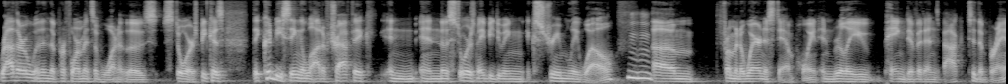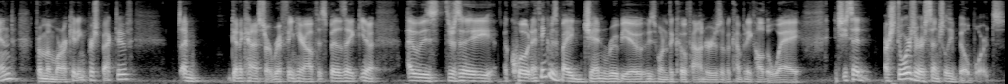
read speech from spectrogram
rather than the performance of one of those stores, because they could be seeing a lot of traffic, and and those stores may be doing extremely well. Mm-hmm. Um, from an awareness standpoint and really paying dividends back to the brand from a marketing perspective. I'm going to kind of start riffing here off this, but it's like, you know, I was, there's a, a quote, I think it was by Jen Rubio, who's one of the co founders of a company called Away. And she said, Our stores are essentially billboards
